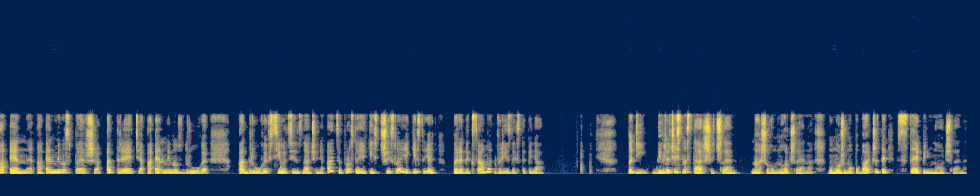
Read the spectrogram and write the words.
А n, а n мінус перша, а третя, а n мінус друге, а друге, всі оці значення А це просто якісь числа, які стоять перед іксами в різних степенях. Тоді, дивлячись на старший член нашого многочлена, ми можемо побачити степінь многочлена.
